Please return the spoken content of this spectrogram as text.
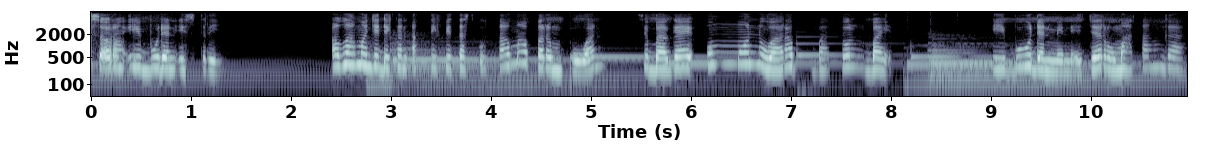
seorang ibu dan istri. Allah menjadikan aktivitas utama perempuan sebagai ummun warab batul bait, ibu dan manajer rumah tangga.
